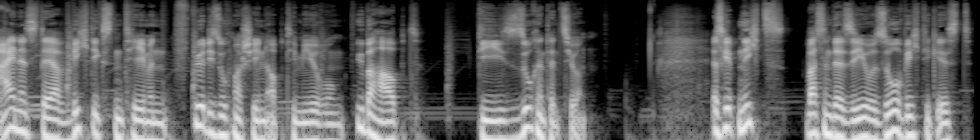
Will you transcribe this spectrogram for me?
eines der wichtigsten Themen für die Suchmaschinenoptimierung überhaupt, die Suchintention. Es gibt nichts, was in der SEO so wichtig ist,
